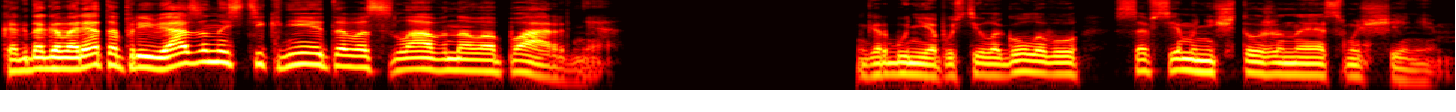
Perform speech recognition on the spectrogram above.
когда говорят о привязанности к ней этого славного парня». Горбунья опустила голову, совсем уничтоженная смущением.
